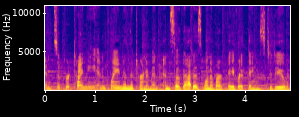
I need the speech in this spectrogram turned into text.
and super tiny and playing in the tournament, and so that is one of our favorite things to do.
